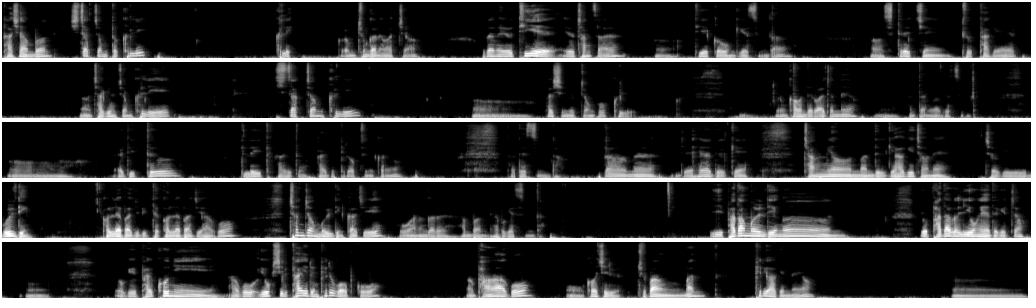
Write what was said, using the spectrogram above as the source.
다시 한번 시작점부터 클릭. 클릭. 그럼 중간에 왔죠. 그 다음에 요 뒤에 요 창살 어, 뒤에 거 옮기겠습니다 어, stretching to target 어, 작용점 클릭 시작점 클릭 어, 86.9 클릭 그럼 가운데로 와졌네요. 음, 간단히 와졌습니다. 어, edit, delete guide. 가이드 필요 없으니까요. 다 됐습니다. 그 다음에 이제 해야 될 게 장면 만들기 하기 전에 저기 몰딩 걸레바지 밑에 걸레바지 하고 천정 몰딩까지 하는 거를 한번 해보겠습니다. 이 바닥 몰딩은 요 바닥을 이용해야 되겠죠. 어, 여기 발코니하고 욕실 타일은 필요가 없고 어, 방하고 어, 거실, 주방만 필요하겠네요. 음,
